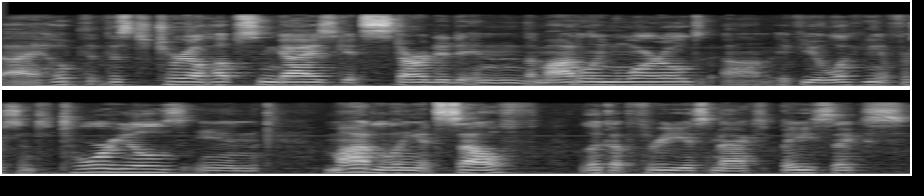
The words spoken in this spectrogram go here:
I hope that this tutorial helps some guys get started in the modeling world. Um, if you're looking for some tutorials in modeling itself, look up 3ds Max Basics,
